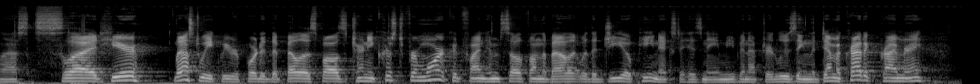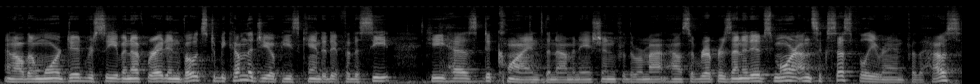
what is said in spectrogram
last slide here. Last week, we reported that Bellows Falls attorney Christopher Moore could find himself on the ballot with a GOP next to his name even after losing the Democratic primary. And although Moore did receive enough write in votes to become the GOP's candidate for the seat, he has declined the nomination for the Vermont House of Representatives. Moore unsuccessfully ran for the House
